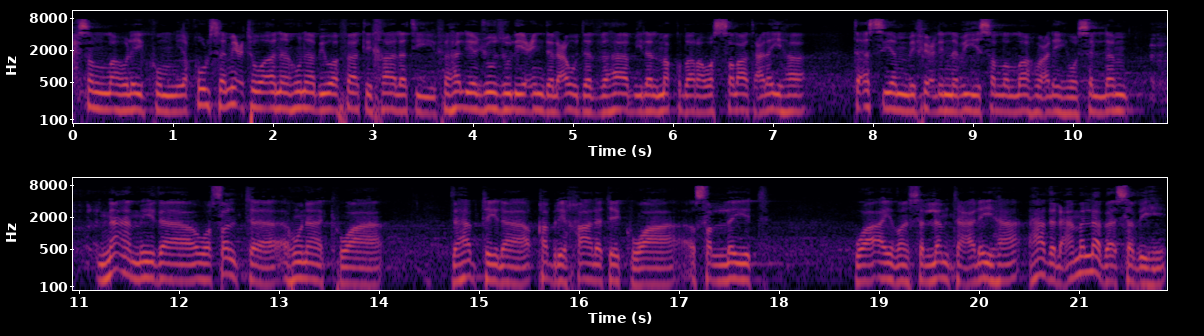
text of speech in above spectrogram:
أحسن الله إليكم. يقول سمعت وأنا هنا بوفاة خالتي فهل يجوز لي عند العودة الذهاب إلى المقبرة والصلاة عليها؟ تأسيا بفعل النبي صلى الله عليه وسلم. نعم إذا وصلت هناك وذهبت إلى قبر خالتك وصليت وأيضا سلمت عليها هذا العمل لا بأس به.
